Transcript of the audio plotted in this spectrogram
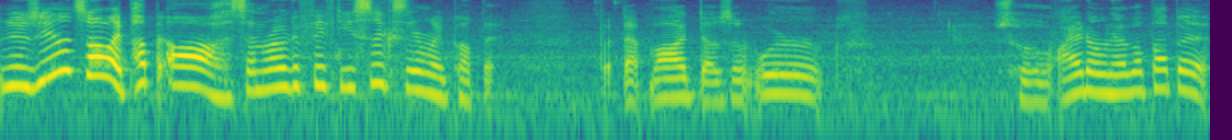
New Zealand's not my puppet. Ah, oh, to 56, they're my puppet. But that mod doesn't work. So I don't have a puppet.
